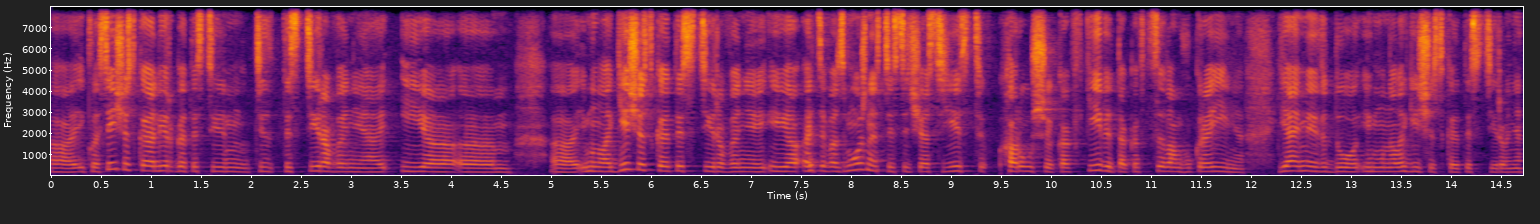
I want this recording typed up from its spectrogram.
э, и классическое аллерготестирование, и э, э, иммунологическое тестирование. И эти возможности сейчас есть хорошие как в Киеве, так и в целом в Украине. Я имею в виду иммунологическое тестирование.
